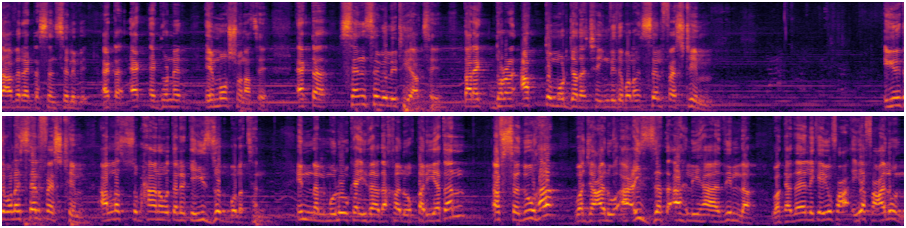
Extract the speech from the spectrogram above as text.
জাবের একটা সেন্সিটিভ একটা, এক এক ধরনের এমোশন আছে, একটা সেন্সিবিলিটি আছে, তার এক ধরনের আত্মমর্যাদা আছে, ইংরেজিতে বলা হয় সেলফ এস্টিম ইংরেজিতে বলা হয় সেলফ এস্টিম আল্লাহ সুবহান ও তাআলাকে ইজ্জত বলেছেন, ইন্নাল মুলুকা ইদা দাখালু কারিয়াতান আফসাদুহা ওয়া জাআলু আইজ্জাত আহলিহা যিল্লা, ওয়া কাযালিকা ইয়াফআলুন।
